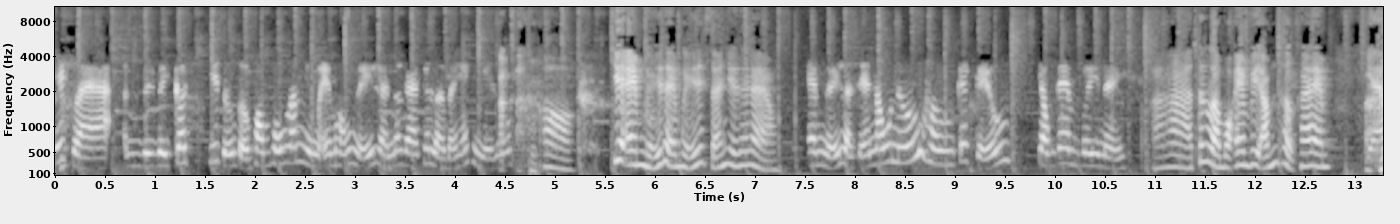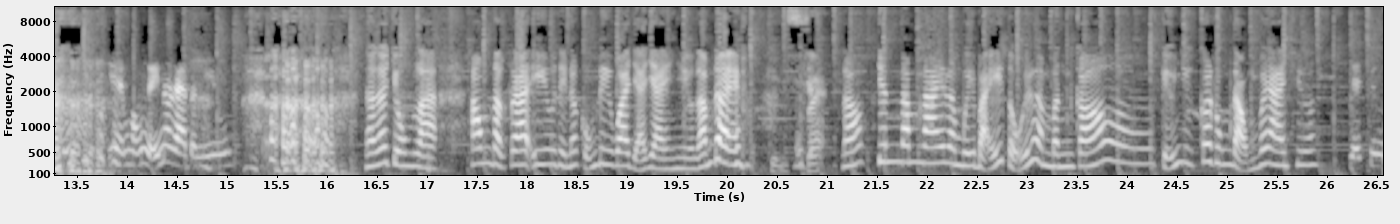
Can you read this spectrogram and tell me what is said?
biết là anh BB có trí tưởng tượng phong phú lắm nhưng mà em không nghĩ là nó ra cái lời bài hát như vậy luôn á. Ờ. Chứ em nghĩ thì em nghĩ sẽ như thế nào? em nghĩ là sẽ nấu nướng hư cái kiểu trong cái mv này À, tức là một MV ẩm thực hả em? dạ đúng chứ em không nghĩ nó ra tình yêu Thôi nói chung là không thật ra yêu thì nó cũng đi qua dạ dày nhiều lắm đó em. chính xác Đó, Trinh năm nay là 17 tuổi là mình có kiểu như có rung động với ai chưa? dạ chưa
